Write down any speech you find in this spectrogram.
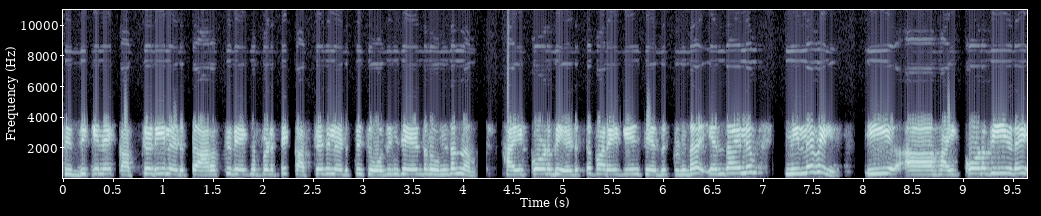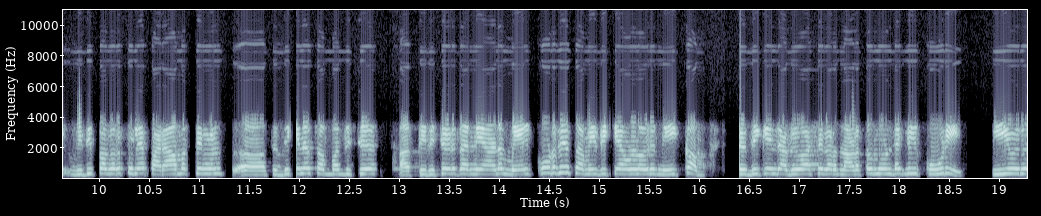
സിദ്ദിഖിനെ കസ്റ്റഡിയിലെടുത്ത് അറസ്റ്റ് രേഖപ്പെടുത്തി കസ്റ്റഡിയിലെടുത്ത് ചോദ്യം ചെയ്യേണ്ടതുണ്ടെന്നും ഹൈക്കോടതി എടുത്തു പറയുകയും ചെയ്തിട്ടുണ്ട്. എന്തായാലും നിലവിൽ ഈ ഹൈക്കോടതിയുടെ വിധി പകർപ്പിലെ പരാമർശങ്ങൾ സിദ്ദിഖിനെ സംബന്ധിച്ച് ആ, തിരിച്ചടി തന്നെയാണ് മേൽക്കോടതിയെ സമീപിക്കാനുള്ള ഒരു നീക്കം സിദ്ദിഖിന്റെ അഭിഭാഷകർ നടത്തുന്നുണ്ടെങ്കിൽ കൂടി ഈ ഒരു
